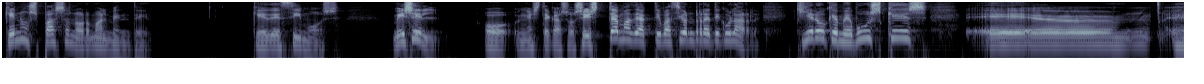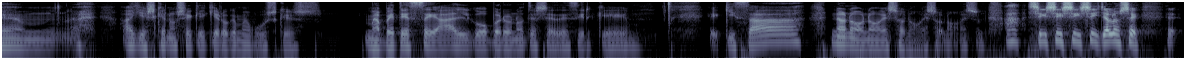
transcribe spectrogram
¿Qué nos pasa normalmente? Que decimos, misil, o en este caso, sistema de activación reticular. Quiero que me busques... Eh, em, ay, es que no sé qué quiero que me busques. Me apetece algo, pero no te sé decir qué. Eh, quizá... No, no, no, eso no, eso no, eso Ah, sí, sí, sí, sí, ya lo sé. Eh,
